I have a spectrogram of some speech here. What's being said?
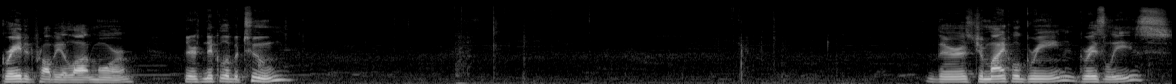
Graded probably a lot more. There's Nicola Batum. There's JaMychal Green, Grizzlies.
